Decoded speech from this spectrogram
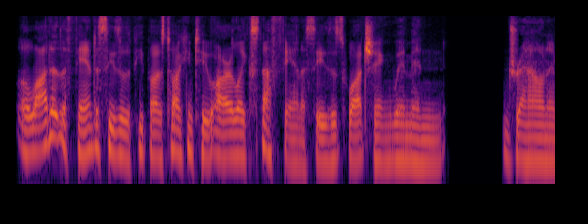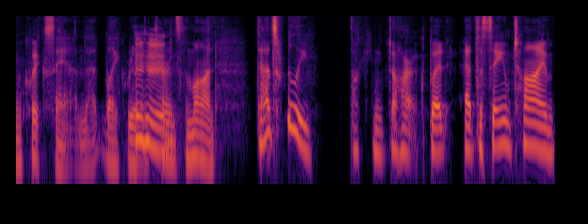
a lot of the fantasies of the people I was talking to are like snuff fantasies. It's watching women drown in quicksand that like really mm-hmm. turns them on. That's really fucking dark. But at the same time,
